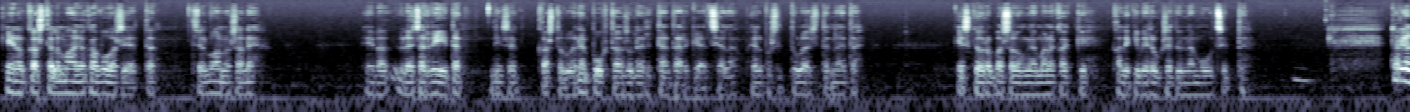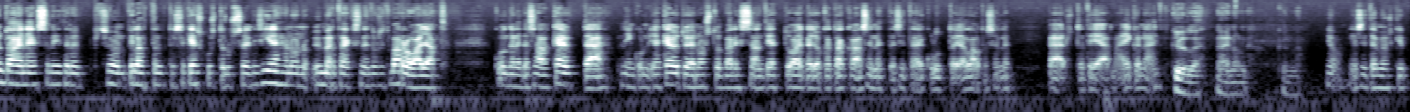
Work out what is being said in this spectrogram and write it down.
keinokastelemaan joka vuosi, että se luonnonsade ei yleensä riitä. niin se kasteluiden puhtaus on erittäin tärkeää, että siellä helposti tulee sitten näitä Keski-Euroopassa ongelmana kaikki kalikivirukset ynnä muut sitten. Torjunta-aineissa, niitä nyt, se on vilahtanut tässä keskustelussa, niin siinähän on ymmärtääkseni tosiaan varoajat, kuinka niitä saa käyttää, niin kun, ja käytön ja noston välissä on tietty aika, joka takaa sen, että sitä ei kuluttajan lautaselle päädy tätä jäämään, eikö näin? Kyllä, näin on, kyllä. Joo, ja sitä myöskin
